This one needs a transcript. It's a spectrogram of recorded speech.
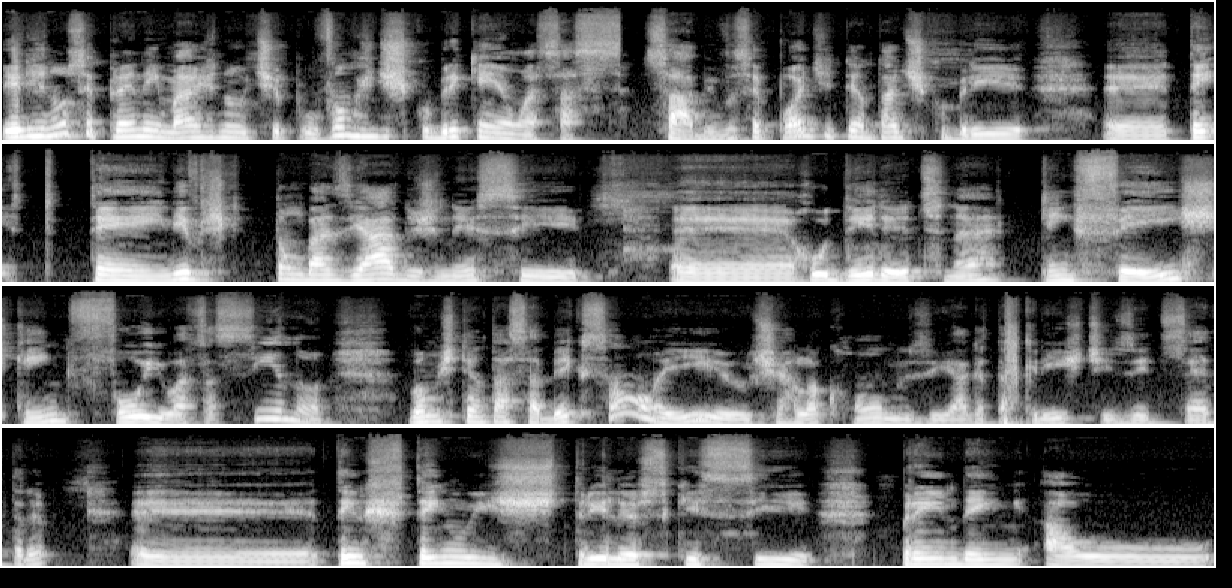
Eles não se prendem mais no tipo, vamos descobrir quem é um assassino, sabe? Você pode tentar descobrir. É, tem, tem livros que estão baseados nesse é, Who Did It, né? Quem fez, quem foi o assassino. Vamos tentar saber que são aí o Sherlock Holmes e Agatha Christie, etc. É, tem, os, tem os thrillers que se prendem ao,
